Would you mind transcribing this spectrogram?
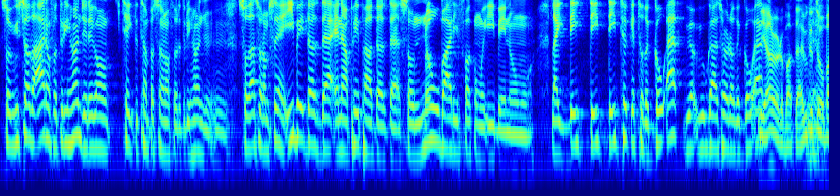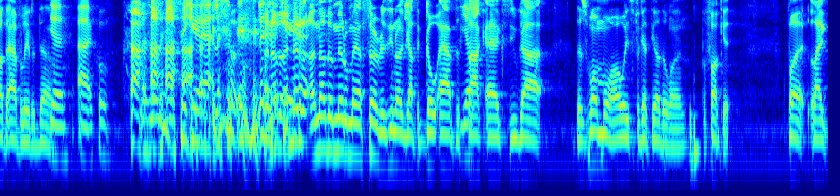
So if you sell the item for three hundred, they're gonna take the ten percent off of the three hundred. Mm. So that's what I'm saying. eBay does that, and now PayPal does that. So nobody fucking with eBay no more. Like they they they took it to the Go app. You, you guys heard of the Go app? Yeah, I heard about that. We can talk about the app later down. Yeah. All right. Cool. Let's, let's take care of that. Let's talk. Let's Another, care of another, that. another middleman service. You know, you got the Go app, the Yep. StockX. You got there's one more. I always forget the other one, but fuck it. But like,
